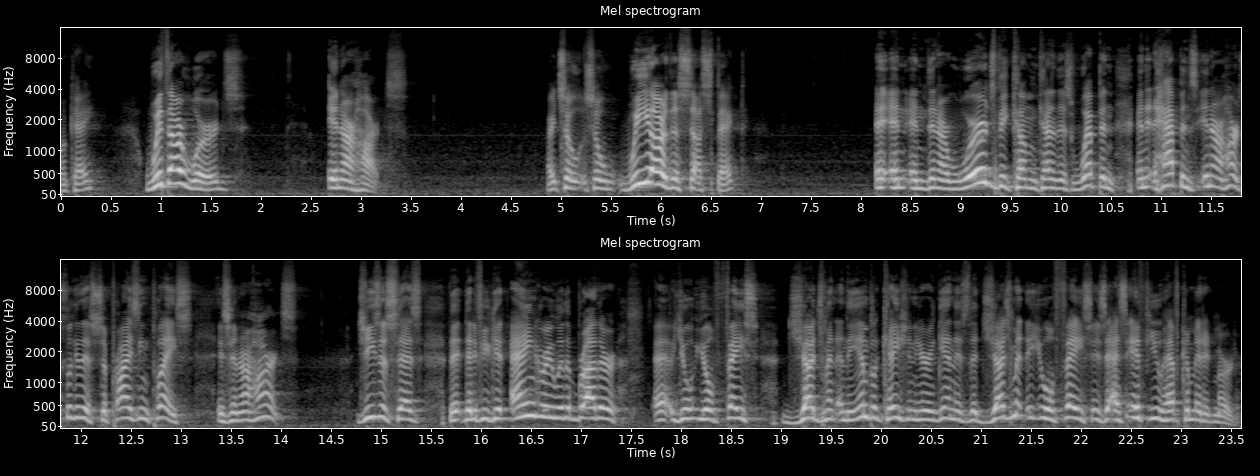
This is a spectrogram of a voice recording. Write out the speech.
okay, with our words in our hearts. Right? So, so we are the suspect. And, and then our words become kind of this weapon, and it happens in our hearts. Look at this surprising place is in our hearts. Jesus says that, that if you get angry with a brother, uh, you'll, you'll face judgment. And the implication here again is the judgment that you will face is as if you have committed murder.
